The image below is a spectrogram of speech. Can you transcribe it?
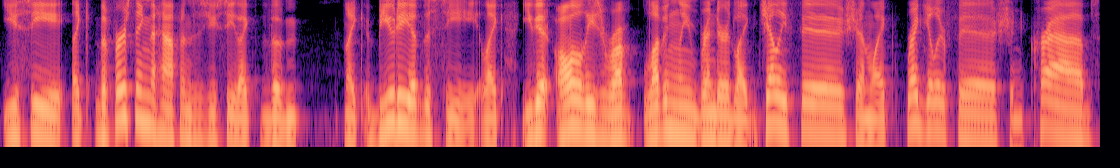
you see like the first thing that happens is you see like the like beauty of the sea. Like you get all of these ro- lovingly rendered like jellyfish and like regular fish and crabs.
